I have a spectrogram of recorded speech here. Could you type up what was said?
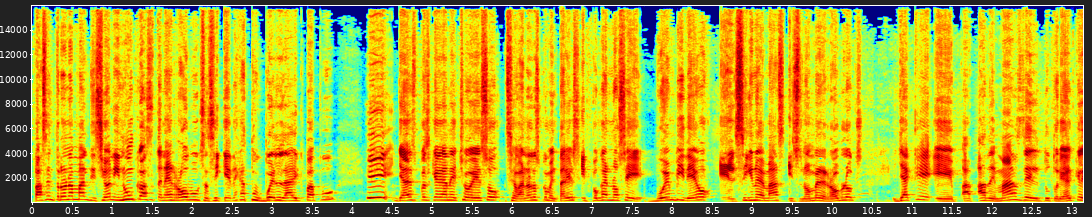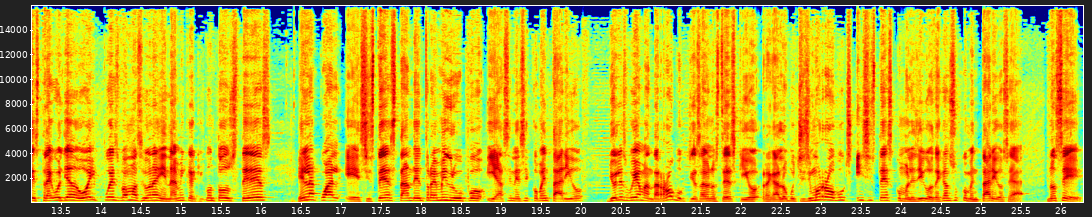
Vas a entrar una maldición y nunca vas a tener Robux Así que deja tu buen like, papu y ya después que hayan hecho eso, se van a los comentarios y pongan, no sé, buen video, el signo de más y su nombre de Roblox. Ya que eh, además del tutorial que les traigo el día de hoy, pues vamos a hacer una dinámica aquí con todos ustedes. En la cual, eh, si ustedes están dentro de mi grupo y hacen ese comentario, yo les voy a mandar Robux. Ya saben ustedes que yo regalo muchísimos Robux. Y si ustedes, como les digo, dejan su comentario, o sea, no sé,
